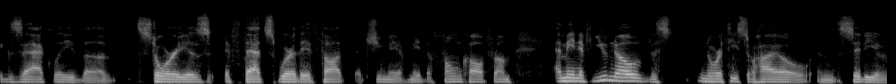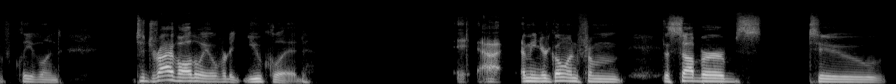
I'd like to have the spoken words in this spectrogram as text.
exactly the story is. If that's where they thought that she may have made the phone call from. I mean, if you know this Northeast Ohio and the city of Cleveland, to drive all the way over to Euclid, I, I mean, you're going from the suburbs to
